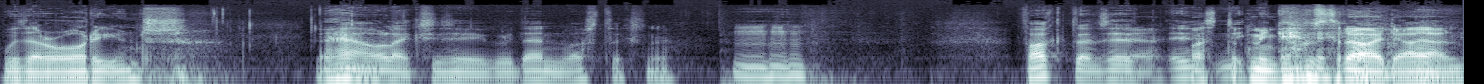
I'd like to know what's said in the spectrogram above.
with our audience. hea oleks isegi, kui Dan vastaks, noh. Mhm. Fakt on see, vastab mingi Austraalia ajal.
